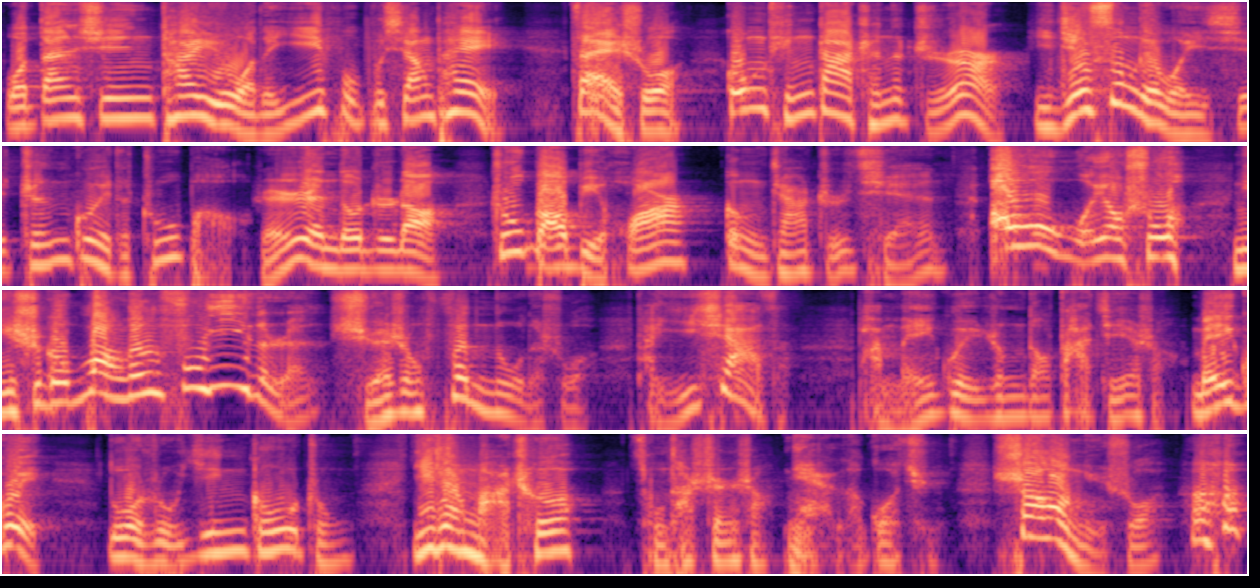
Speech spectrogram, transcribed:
我担心它与我的衣服不相配。再说。”宫廷大臣的侄儿已经送给我一些珍贵的珠宝，人人都知道珠宝比花儿更加值钱。哦，我要说你是个忘恩负义的人！学生愤怒地说。他一下子把玫瑰扔到大街上，玫瑰落入阴沟中，一辆马车从他身上碾了过去。少女说：“哈哈，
